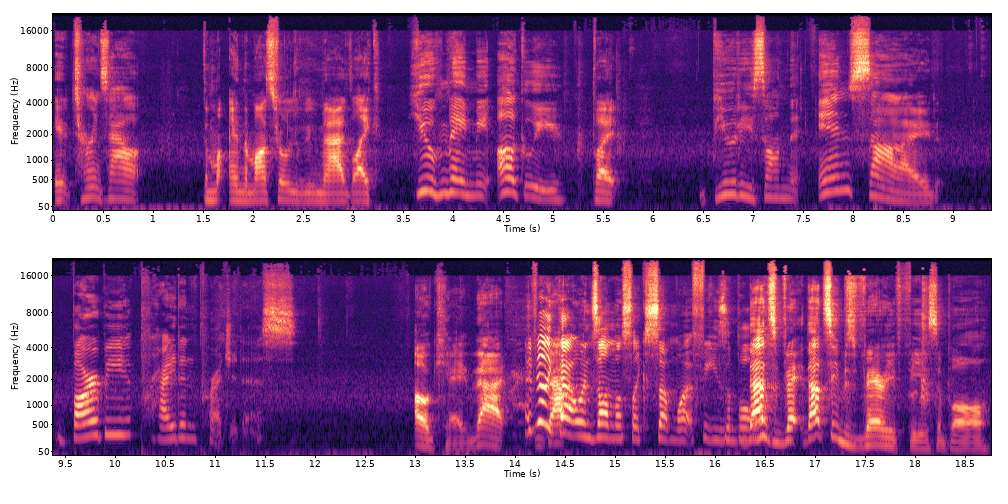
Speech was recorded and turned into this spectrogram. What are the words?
It turns out the and the monster will be mad like you've made me ugly, but beauty's on the inside. Barbie Pride and Prejudice. Okay, that I feel like that, one's almost like somewhat feasible. That's ve- that seems very feasible.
